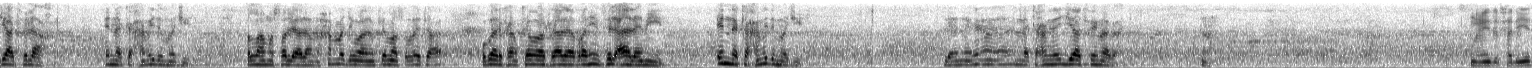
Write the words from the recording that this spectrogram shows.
جاءت في الآخر إنك حميد مجيد. اللهم صل على محمد وعلى كما صليت وبارك على كما باركت على إبراهيم في العالمين. إنك حميد مجيد. لأن إنك حميد جاءت فيما بعد. نعم. نعيد الحديث.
